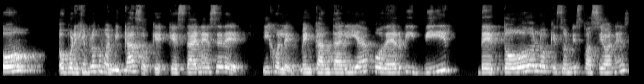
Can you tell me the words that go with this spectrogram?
o o por ejemplo, como en mi caso, que, que está en ese de, híjole, me encantaría poder vivir de todo lo que son mis pasiones,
